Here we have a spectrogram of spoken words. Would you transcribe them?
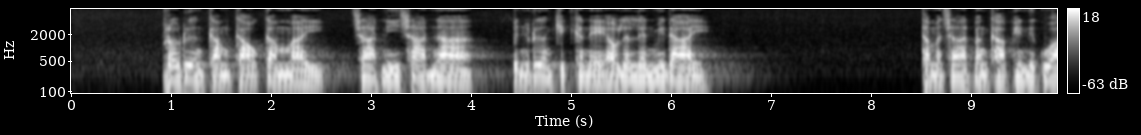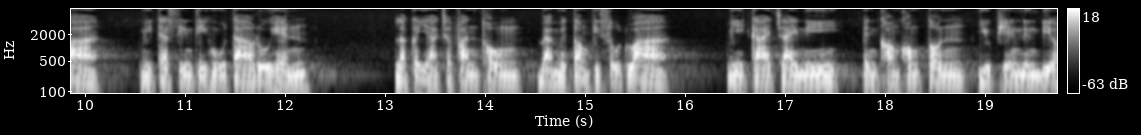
ๆ เพราะเรื่องกรรมเก่ากรรมใหม่ ชาตินี้ชาติหน้า เป็นเรื่องคิดคะเนเอาเล่นๆไม่ได้ ธรรมชาติบังคับให้นึกว่า มีแต่สิ่งที่หูตารู้เห็น แล้วก็อยากจะฟันธงแบบไม่ต้องพิสูจน์ว่า มีกายใจนี้เป็นของของตนอยู่เพียงหนึ่งเดียว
